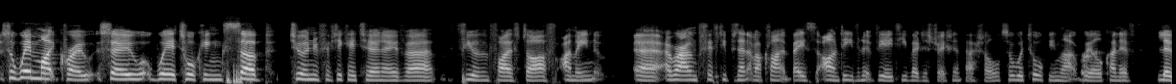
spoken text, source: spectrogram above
so we're micro. So we're talking sub 250k turnover, fewer than five staff. I mean, uh, around 50% of our client base aren't even at VAT registration threshold. So we're talking that real kind of low,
